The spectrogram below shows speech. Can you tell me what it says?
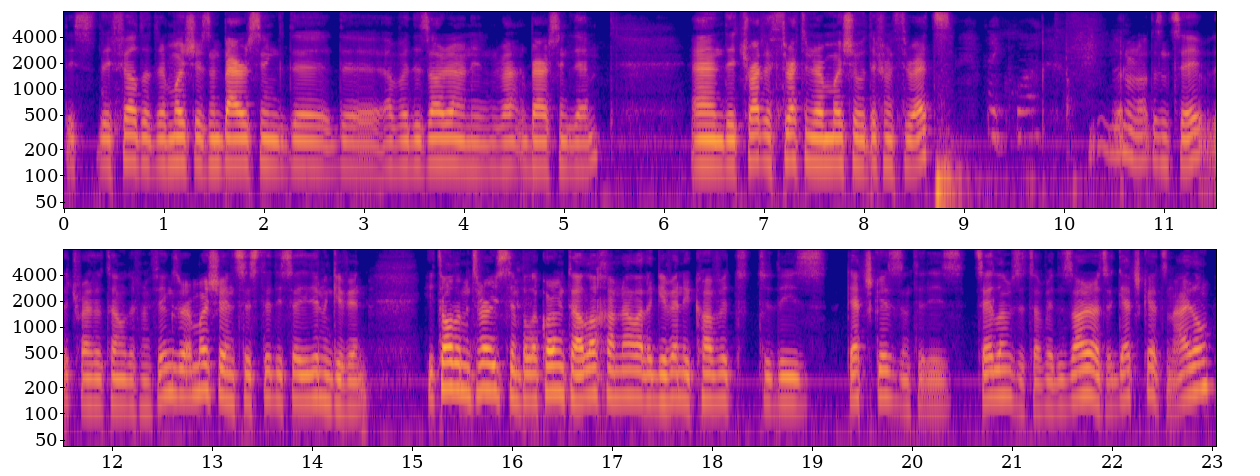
This they felt that their Moshe is embarrassing the the Avodah Zarah and embarrassing them, and they tried to threaten their Moshe with different threats. Like what? I don't know, it doesn't say. They tried to tell him different things. Rav Moshe insisted. He said he didn't give in. He told them it's very simple. According to halacha, I'm not allowed to give any kavod to these getchkes and to these tzelems. It's avodah zarah, it's a getchke, it's an idol.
